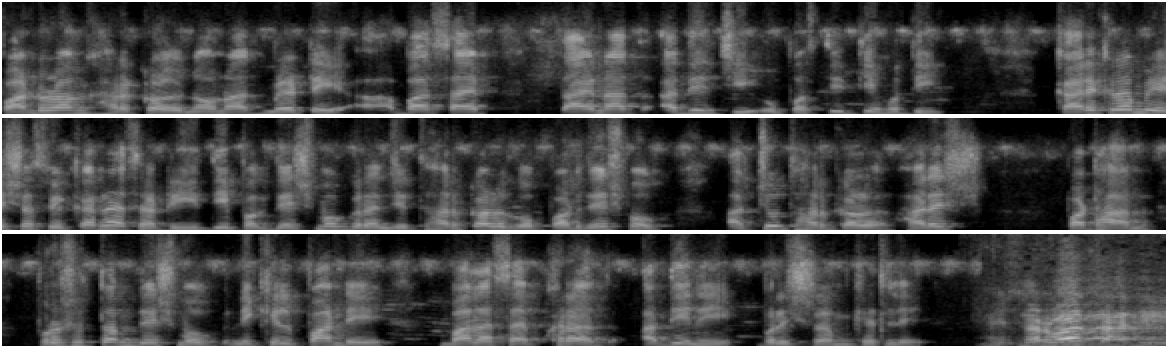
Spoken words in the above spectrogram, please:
पांडुरंग हरकळ नवनाथ मेटे आबासाहेब तायनाथ आदींची उपस्थिती होती. कार्यक्रम यशस्वी करण्यासाठी दीपक देशमुख रणजित हरकळ गोपाळ देशमुख अच्युत हरकळ हरेश पठाण पुरुषोत्तम देशमुख निखिल पांडे बालासाहेब खरद आदींनी परिश्रम घेतले. मी सर्वात आधी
